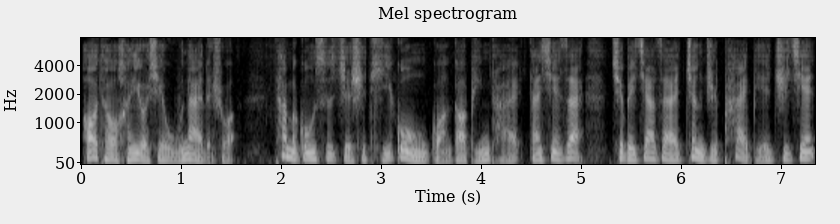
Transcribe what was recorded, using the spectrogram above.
Otto 很有些无奈地说。他们公司只是提供广告平台，但现在却被夹在政治派别之间，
